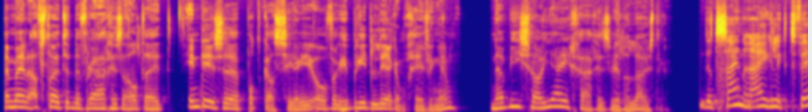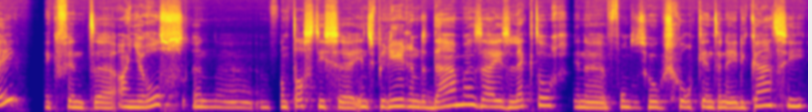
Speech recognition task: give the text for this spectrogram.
En mijn afsluitende vraag is altijd, in deze podcastserie over hybride leeromgevingen, naar wie zou jij graag eens willen luisteren? Dat zijn er eigenlijk twee. Ik vind uh, Anje Ros een, uh, een, fantastische, inspirerende dame. Zij is lector in de Fonds Hogeschool Kind en Educatie.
